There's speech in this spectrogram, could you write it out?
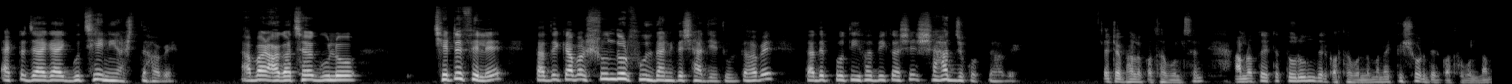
একটা জায়গায় গুছিয়ে নিয়ে আসতে হবে। আবার আগাছাগুলো ছেটে ফেলে তাদেরকে আবার সুন্দর ফুলদানিতে সাজিয়ে তুলতে হবে। তাদের প্রতিভা বিকাশে সাহায্য করতে হবে। এটা ভালো কথা বলছেন। আমরা তো এটা তরুণদের কথা বললাম মানে কিশোরদের কথা বললাম।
